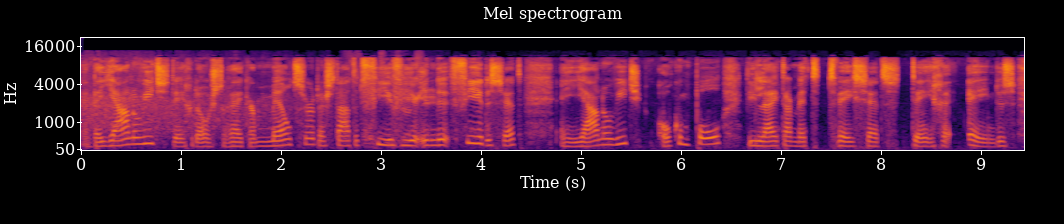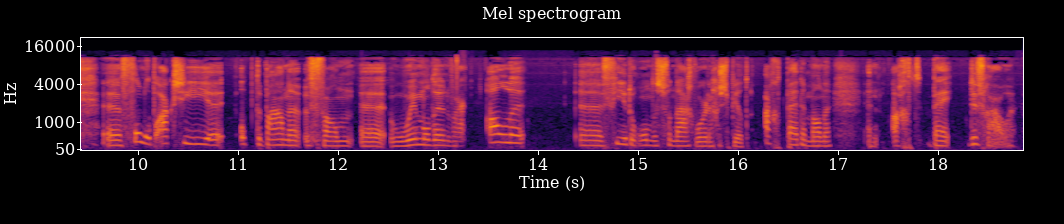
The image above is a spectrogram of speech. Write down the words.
En bij Janovic tegen de Oostenrijker Meltzer, daar staat het 4-4 in de vierde set. En Janovic, ook een Pool, die leidt daar met twee sets tegen 1. Dus uh, volop actie uh, op de banen van uh, Wimbledon... waar alle uh, vierde rondes vandaag worden gespeeld. Acht bij de mannen en acht bij de vrouwen.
